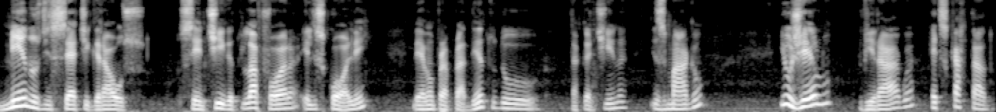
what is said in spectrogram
menos de 7 graus centígrados lá fora, eles colhem, levam para dentro do, da cantina, esmagam, e o gelo vira água, é descartado.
